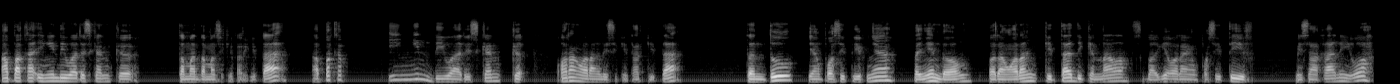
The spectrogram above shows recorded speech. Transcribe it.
apakah ingin diwariskan ke teman-teman sekitar kita? Apakah ingin diwariskan ke orang-orang di sekitar kita? Tentu yang positifnya pengen dong orang-orang kita dikenal sebagai orang yang positif. Misalkan nih, wah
